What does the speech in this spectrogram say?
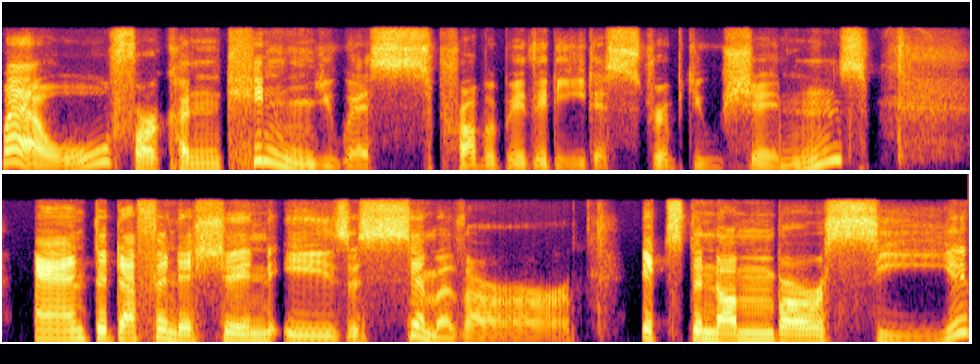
well for continuous probability distributions. And the definition is similar. It's the number C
